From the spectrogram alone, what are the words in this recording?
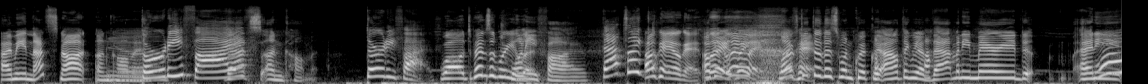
i mean that's not uncommon 35? That's uncommon. 35. well it depends on where you live 25. That's like okay okay Okay, wait, Let's okay. get through this one quickly. I don't think we have that many married. Any, well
